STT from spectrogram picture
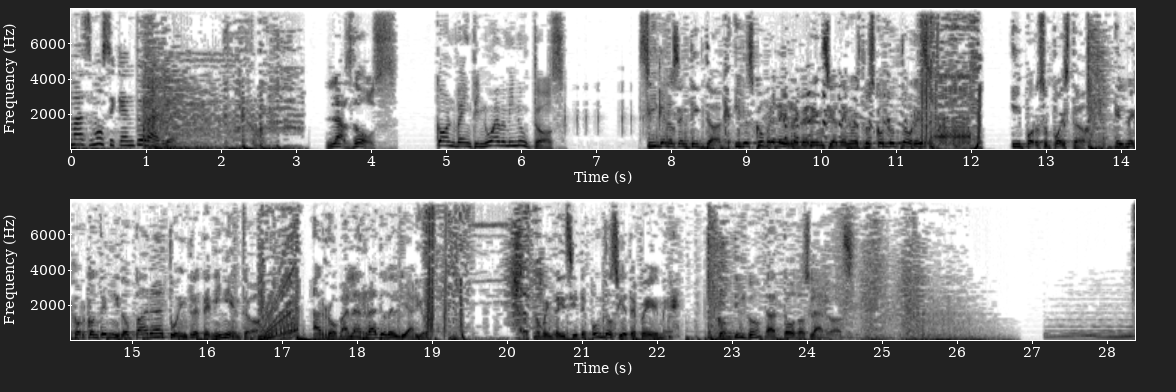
Más música en tu radio. Las 2. Con 29 minutos. Síguenos en TikTok y descubre la irreverencia de nuestros conductores. Y por supuesto, el mejor contenido para tu entretenimiento. Arroba la radio del diario. 97.7 FM. Contigo a todos lados.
